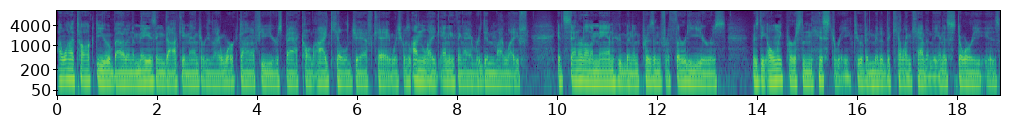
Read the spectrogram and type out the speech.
I want to talk to you about an amazing documentary that I worked on a few years back called I Killed JFK, which was unlike anything I ever did in my life. It's centered on a man who'd been in prison for 30 years was the only person in history to have admitted to killing Kennedy, and his story is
